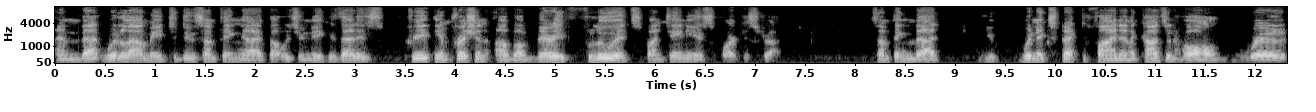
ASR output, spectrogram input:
And that would allow me to do something I thought was unique, is that is create the impression of a very fluid, spontaneous orchestra. Something that you wouldn't expect to find in a concert hall where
